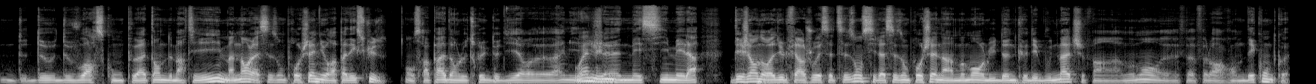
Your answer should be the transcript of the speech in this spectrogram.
de, de, voir ce qu'on peut attendre de Martinelli. Maintenant, la saison prochaine, il n'y aura pas d'excuses. On sera pas dans le truc de dire, euh, ah, mais jeune, Messi, mais là. Déjà, on aurait dû le faire jouer cette saison. Si la saison prochaine, à un moment, on lui donne que des bouts de match, enfin, à un moment, il euh, va falloir rendre des comptes, quoi.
